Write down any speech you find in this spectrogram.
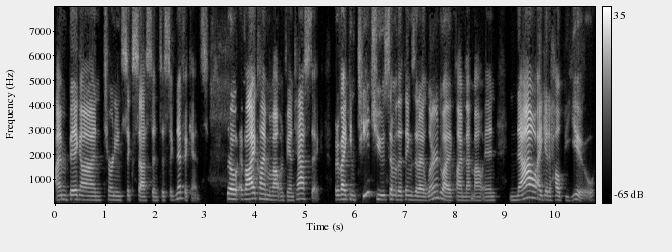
I'm big on turning success into significance. So if I climb a mountain, fantastic. But if I can teach you some of the things that I learned while I climbed that mountain, now I get to help you.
